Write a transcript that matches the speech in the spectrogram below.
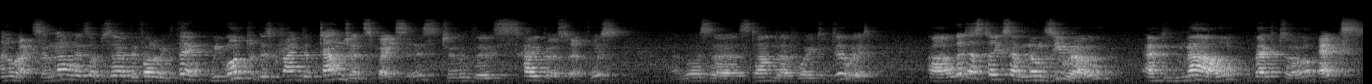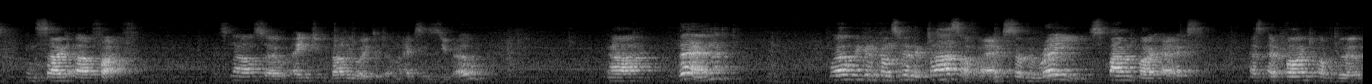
All right, so now let's observe the following thing. We want to describe the tangent spaces to this hypersurface. And there's a standard way to do it. Uh, let us take some non-zero and null vector x inside R5. It's null, so h evaluated on x is 0. Uh, then, well, we can consider the class of x, so the ray spanned by x, as a point of the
